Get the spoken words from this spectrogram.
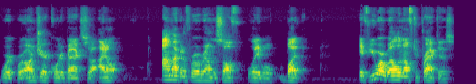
We're, we're armchair quarterbacks. So I don't. I'm not going to throw around the soft label, but if you are well enough to practice,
